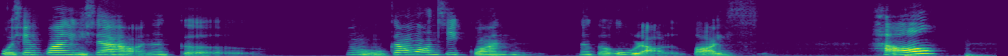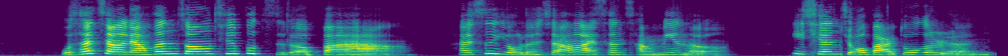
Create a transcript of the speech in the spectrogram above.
我先关一下那个，因为我刚忘记关那个勿扰了，不好意思。好，我才讲两分钟，其实不止了吧？还是有人想要来撑场面了，一千九百多个人，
